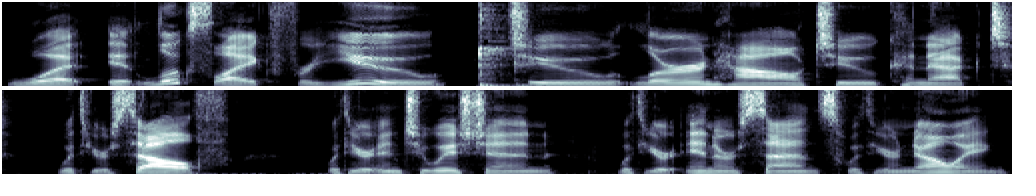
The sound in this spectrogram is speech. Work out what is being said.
what it looks like for you to learn how to connect with yourself, with your intuition, with your inner sense, with your knowing.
